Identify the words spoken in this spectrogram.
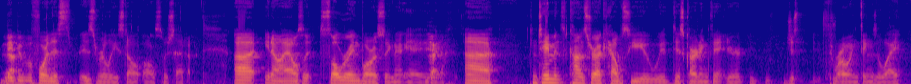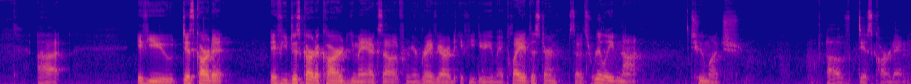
maybe Yeah. before this is released, I'll, I'll switch that up. Uh, you know, I also Sol Ring, Boros Signet. Yeah, yeah, yeah. Uh, containment construct helps you with discarding things or just throwing things away. Uh, if you discard it, if you discard a card, you may exile it from your graveyard. If you do, you may play it this turn. So it's really not too much of discarding.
